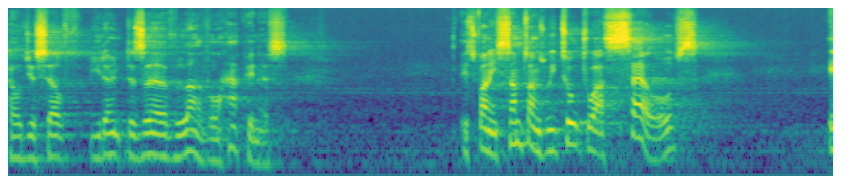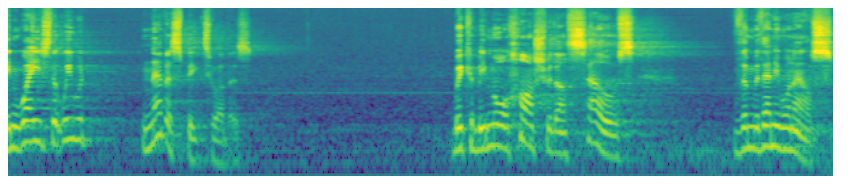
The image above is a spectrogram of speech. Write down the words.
told yourself you don't deserve love or happiness. It's funny, sometimes we talk to ourselves in ways that we would never speak to others. We can be more harsh with ourselves than with anyone else.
